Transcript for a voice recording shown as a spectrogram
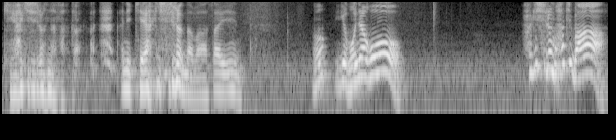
계약이 싫었나봐. 아니 계약이 싫었나봐 사인. 어? 이게 뭐냐고? 하기 싫으면 하지마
